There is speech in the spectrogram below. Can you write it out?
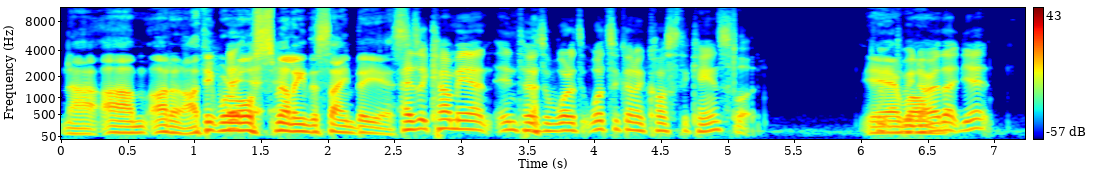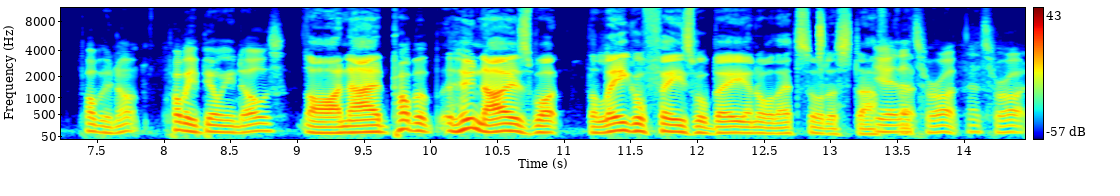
No, um, I don't know. I think we're all smelling the same BS. Has it come out in terms of what it's, what's it going to cost to cancel it? Do- yeah, do well, we know that yet? Probably not. Probably a billion dollars. Oh no, probably. Who knows what the legal fees will be and all that sort of stuff. Yeah, but- that's right. That's right.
